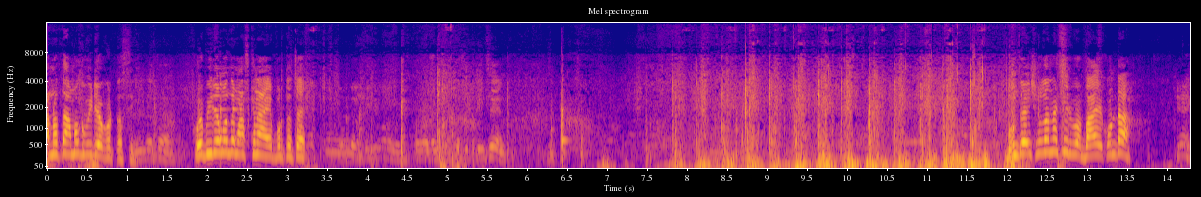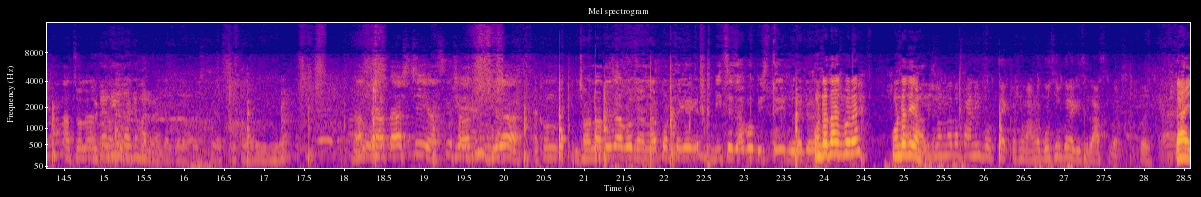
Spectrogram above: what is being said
আমরা তো আমাকে ভিডিও করতেছি। ওই ভিডিওর মধ্যে মাঝখানে আয় পড়তে চায়। বন্ধু এই সোজা নাকি ভাই কোনটা? কালকে রাতে আসছি আজকে সারাদিন ঘুরা। এখন ঝর্ণাতে যাব ঝর্ণার পর থেকে বিচে যাব বিচ থেকে কোনটা দাস পরে কোনটা দিয়া? পানি পড়তো একটা সময় আমরা গোসল করে গেছি লাস্ট তাই?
